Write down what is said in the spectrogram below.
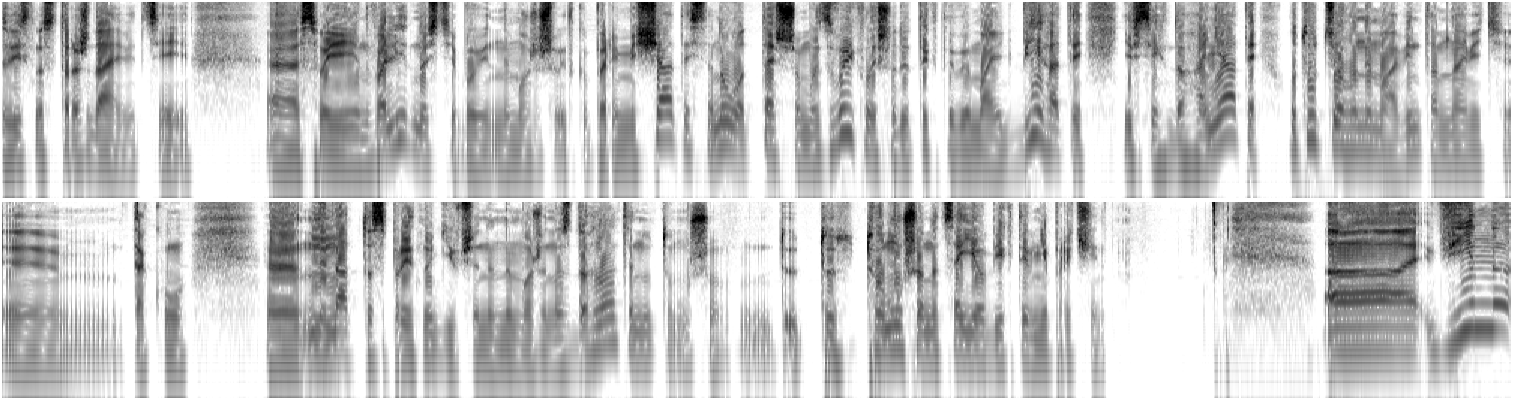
звісно, страждає від цієї е, своєї інвалідності, бо він не може швидко переміщатися. Ну, от те, що ми звикли, що детективи мають бігати і всіх доганяти. Отут цього нема. Він там навіть. Таку е, не надто спритну дівчину не може наздогнати, ну тому що тому що на це є об'єктивні причини. Він е,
